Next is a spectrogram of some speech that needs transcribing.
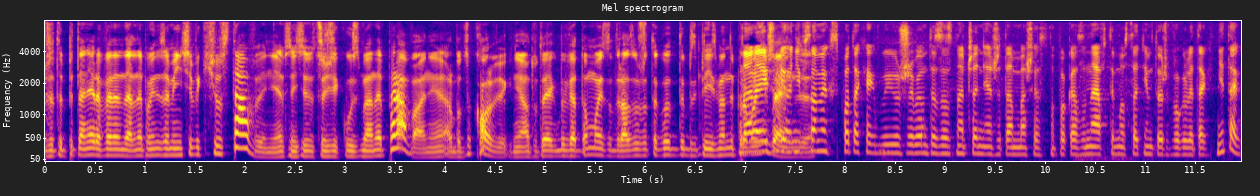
że te pytania referendalne powinny zamienić się w jakieś ustawy, nie? W sensie w coś jakąś zmianę prawa, nie? Albo cokolwiek, nie? A tutaj jakby wiadomo jest od razu, że tego tej zmiany No prawa ale nie jeżeli będzie. oni w samych spotach jakby już robią te zaznaczenia, że tam masz jasno pokazane, a w tym ostatnim to już w ogóle tak, nie tak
